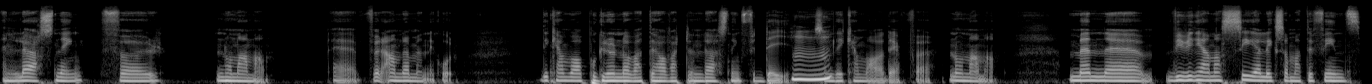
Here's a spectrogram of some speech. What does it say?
en lösning för någon annan. Eh, för andra människor. Det kan vara på grund av att det har varit en lösning för dig mm. som det kan vara det för någon annan. Men eh, vi vill gärna se liksom att det finns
